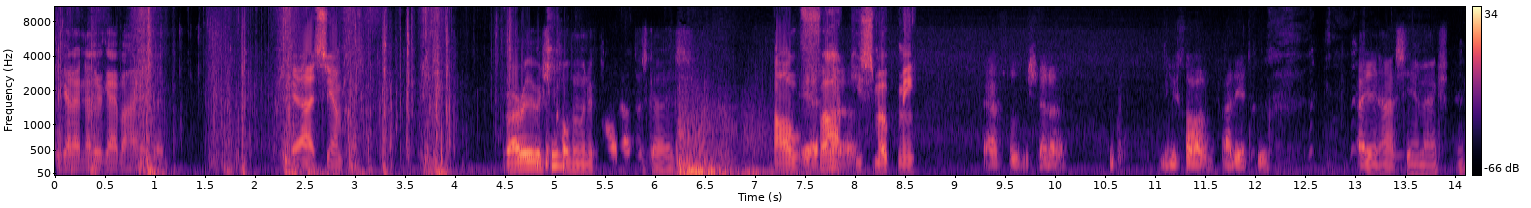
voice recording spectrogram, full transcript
We got another guy behind us. head. Yeah, I see him. Bro, I really wish Colvin would have called out those guys. Oh, Yeah, fuck. up. He smoked me. Absolutely shut up. You saw him. I did too. I did not see him actually.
